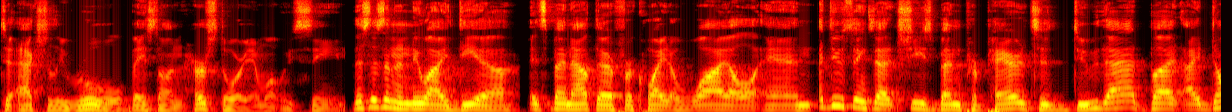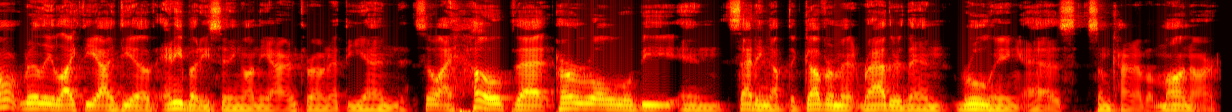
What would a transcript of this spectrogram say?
to actually rule based on her story and what we've seen. This isn't a new idea. It's been out there for quite a while, and I do think that she's been prepared to do that, but I don't really like the idea of anybody sitting on the Iron Throne at the end. So I hope that her role will be in setting up the government rather than ruling as some kind of a monarch.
